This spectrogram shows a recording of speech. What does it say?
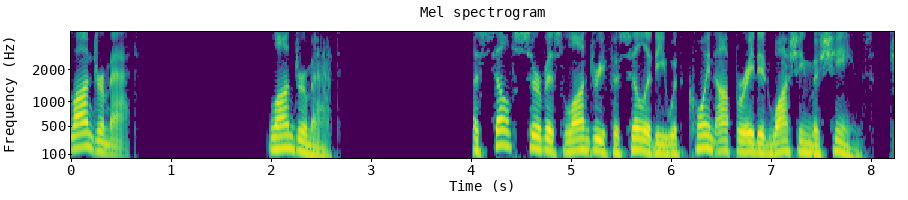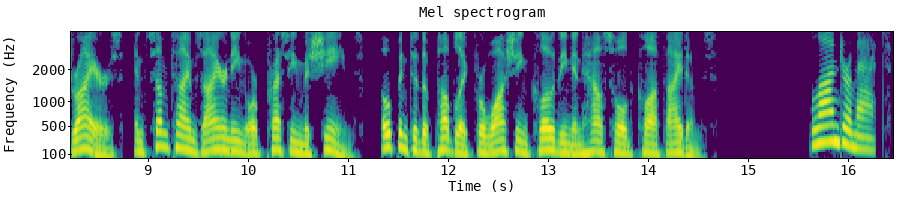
Laundromat. Laundromat. A self-service laundry facility with coin-operated washing machines, dryers, and sometimes ironing or pressing machines, open to the public for washing clothing and household cloth items. Laundromat.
